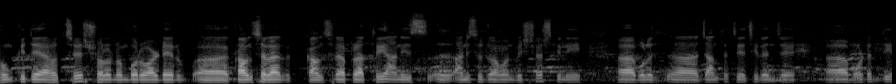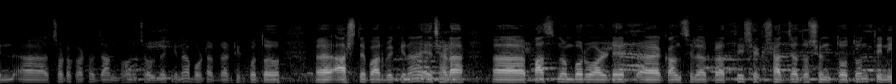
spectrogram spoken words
হুমকি দেওয়া হচ্ছে। ষোলো নম্বর ওয়ার্ডের কাউন্সিলর কাউন্সিলর প্রার্থী আনিস, আনিসুর রহমান বিশ্বাস, তিনি বলে জানতে চেয়েছিলেন যে ভোটের দিন ছোটখাটো যানবাহন চলবে কিনা, ভোটাররা ঠিকমতো আসতে পারবে কিনা। এছাড়া পাঁচ নম্বর ওয়ার্ডের কাউন্সিলর প্রার্থী শেখ সাজ্জাদ হোসেন তোতন তিনি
